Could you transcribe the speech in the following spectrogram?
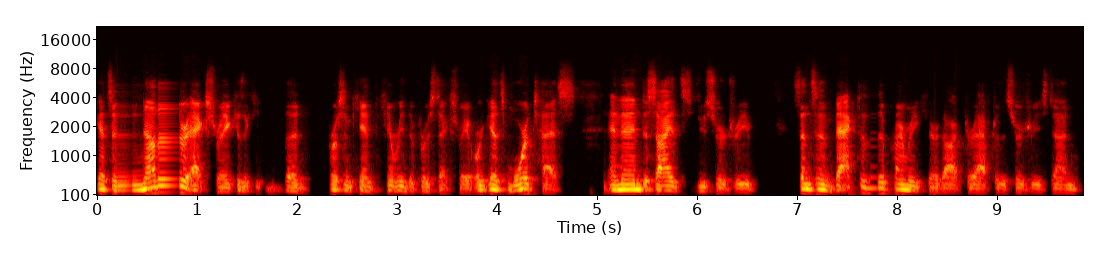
gets another X-ray because the person can't can't read the first X-ray, or gets more tests, and then decides to do surgery. Sends him back to the primary care doctor after the surgery is done.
